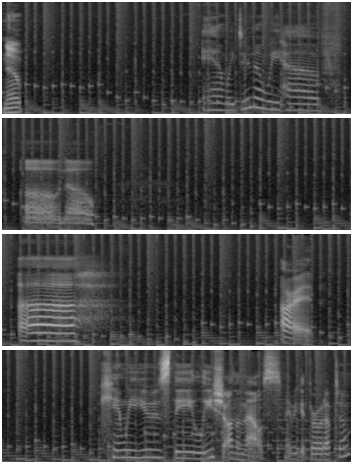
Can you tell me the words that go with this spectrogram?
Nope. And we do know we have. Oh no. Uh. Alright. Can we use the leash on the mouse? Maybe we could throw it up to him?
